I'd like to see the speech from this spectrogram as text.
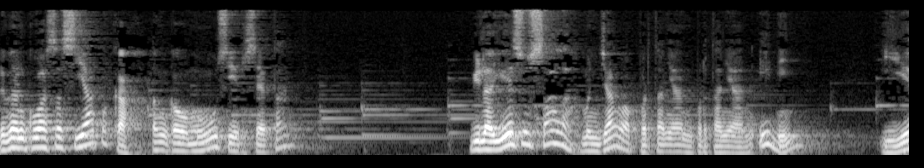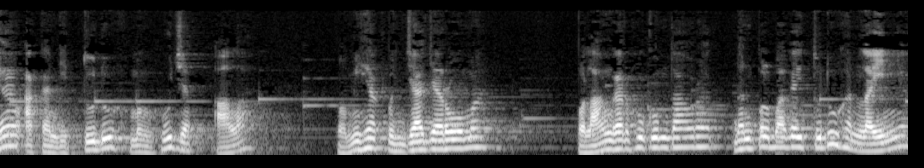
Dengan kuasa siapakah engkau mengusir setan? Bila Yesus salah menjawab pertanyaan-pertanyaan ini, ia akan dituduh menghujat Allah, memihak penjajah Roma, pelanggar hukum Taurat, dan pelbagai tuduhan lainnya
